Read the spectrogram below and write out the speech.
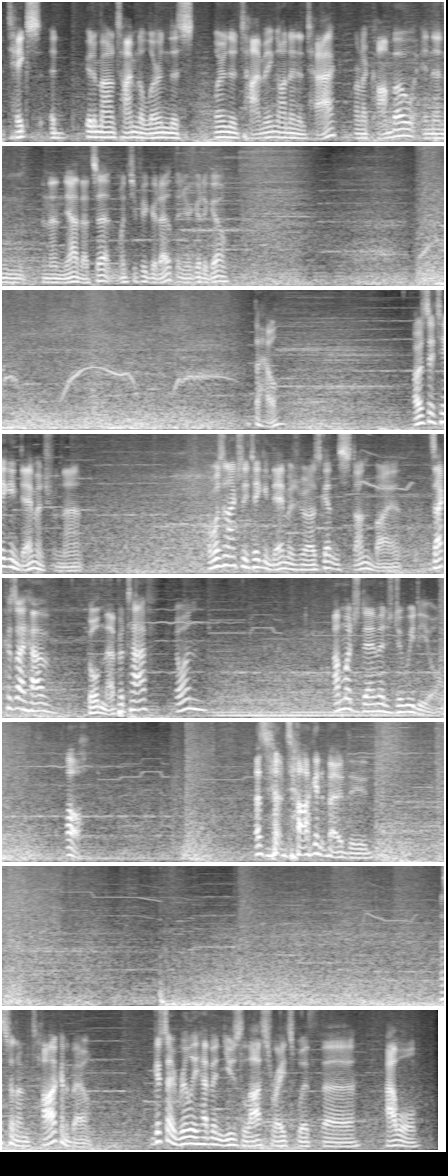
it takes a good amount of time to learn this, learn the timing on an attack or on a combo, and then and then yeah, that's it. Once you figure it out, then you're good to go. What the hell? Why was I taking damage from that? I wasn't actually taking damage, but I was getting stunned by it. Is that because I have Golden Epitaph going? How much damage do we deal? Oh. That's what I'm talking about, dude. That's what I'm talking about. I guess I really haven't used Last Rites with uh, Howl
